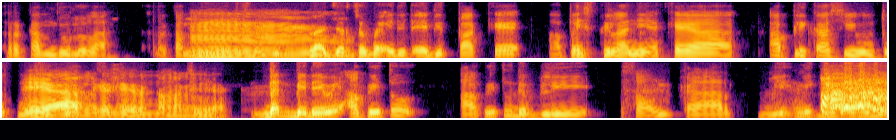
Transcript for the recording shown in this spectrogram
rekam dulu lah rekam dulu terus nanti Hmm. belajar coba edit-edit pakai apa istilahnya ya kayak aplikasi untuk Iya, lah, aplikasi segala rekamannya macem. ya. dan btw aku itu aku itu udah beli sound card beli mic juga aku udah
